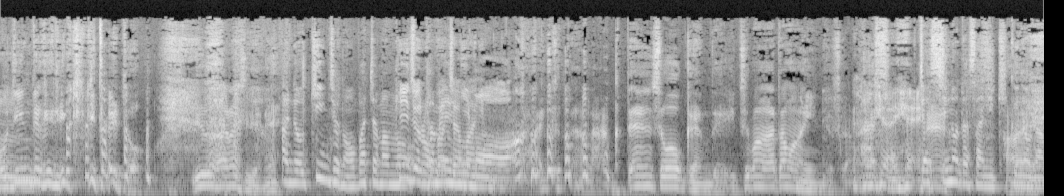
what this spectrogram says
個人的に聞きたいという話でね。あの、近所のおばちゃまも、近所のおばちゃまにも。楽天証券で一番頭がいいんですから、ね。はいはい、じゃあ、篠田さんに聞くのが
